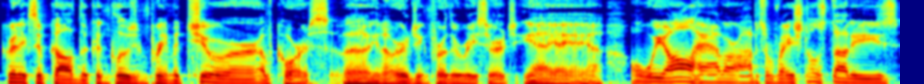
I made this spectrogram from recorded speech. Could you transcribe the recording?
Critics have called the conclusion premature, of course, uh, you know, urging further research. Yeah, yeah, yeah, yeah. Oh, we all have our observational studies.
